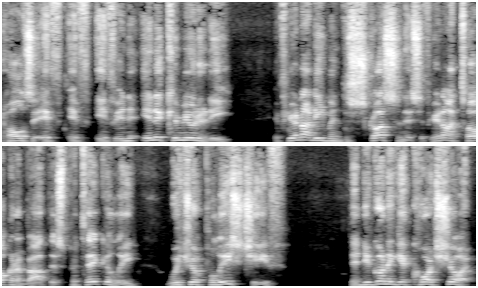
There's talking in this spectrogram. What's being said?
holds. If if if in in a community, if you're not even discussing this, if you're not talking about this, particularly with your police chief, then you're going to get caught short.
